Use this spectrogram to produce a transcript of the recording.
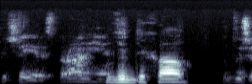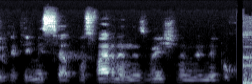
Тут ще і ресторан є. Віддихав. Ну, дуже таке місце атмосферне, незвичне, не, не похоже.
